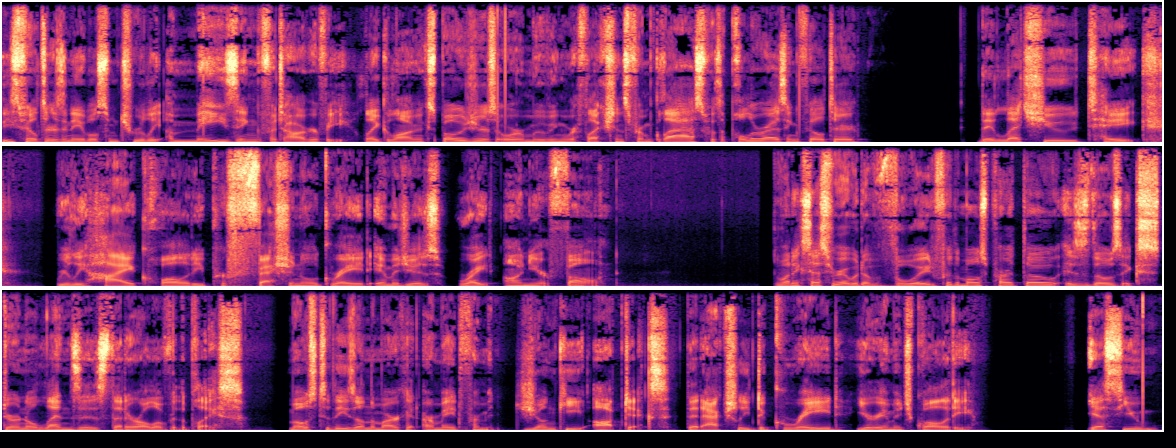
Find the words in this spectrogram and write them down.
These filters enable some truly amazing photography, like long exposures or removing reflections from glass with a polarizing filter. They let you take really high quality professional grade images right on your phone. The one accessory I would avoid for the most part, though, is those external lenses that are all over the place. Most of these on the market are made from junky optics that actually degrade your image quality. Yes, you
